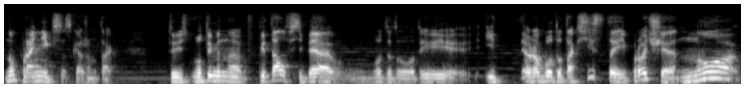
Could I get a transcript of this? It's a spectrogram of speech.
ну, проникся, скажем так. То есть вот именно впитал в себя вот эту вот и, и работу таксиста и прочее, но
